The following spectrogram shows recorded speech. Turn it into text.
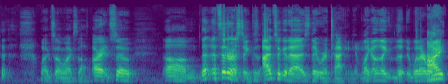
wax on, wax off. All right, so um, that, that's interesting because I took it as they were attacking him. Like, like the, when I read I- that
